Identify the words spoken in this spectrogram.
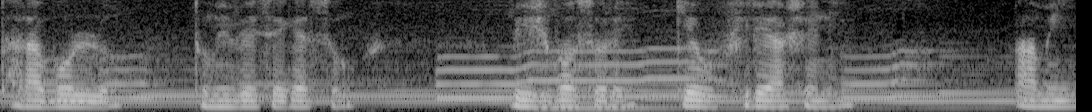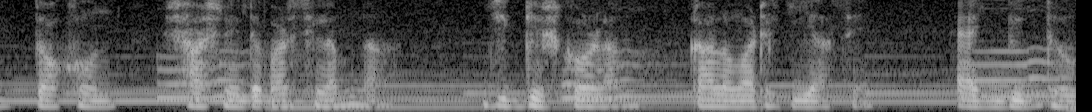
তারা বলল, তুমি বেঁচে গেছো। বিশ বছরে কেউ ফিরে আসেনি। আমি তখন শ্বাস নিতে পারছিলাম না। জিজ্ঞেস করলাম, কালো মাঠে কি আছে? এক বৃদ্ধ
